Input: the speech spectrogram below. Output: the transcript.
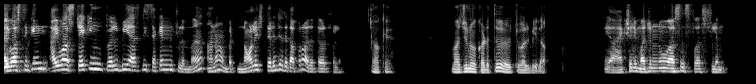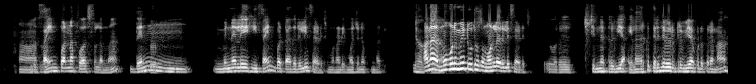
I was thinking I was taking twelve B as the second film ஆனா பட் நாலேஜ் தெரிஞ்சதுக்கு அப்புறம் அது தேர்ட் ஃபிலிம் ஓகே மஜ்னுக்கு அடுத்து டுவெல்பி தான். Actually Majnu was is first film. Sign பண்ண first film then Minnale he sign but அது ரிலீஸ் ஆயிடுச்சு முன்னாடி மஜ்னுக்கு முன்னாடி. ஆனா. மூணுமே டூ தௌசண்ட் ஒன்ல ரிலீஸ் ஆயிடுச்சு. ஒரு சின்ன ட்ரிவியா எல்லாருக்கும் தெரிஞ்ச ஒரு ட்ரிவியா கொடுக்குறேன்னா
